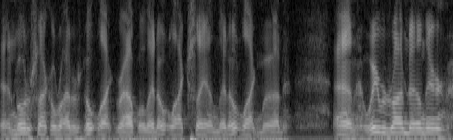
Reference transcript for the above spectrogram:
And motorcycle riders don't like gravel. They don't like sand. They don't like mud. And we were driving down there,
